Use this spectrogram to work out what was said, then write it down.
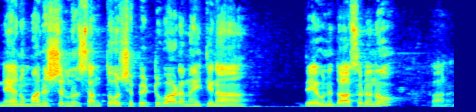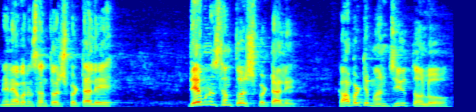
నేను మనుషులను సంతోషపెట్టువాడనైతినా? దేవుని దాసుడను కాను. నేను ఎవరిని సంతోషపెట్టాలి? దేవుని సంతోషపెట్టాలి. కాబట్టి మన జీవితంలో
